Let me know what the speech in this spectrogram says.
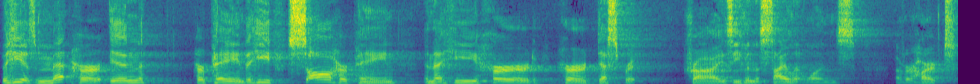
that he has met her in her pain, that he saw her pain, and that he heard her desperate cries, even the silent ones of her heart.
